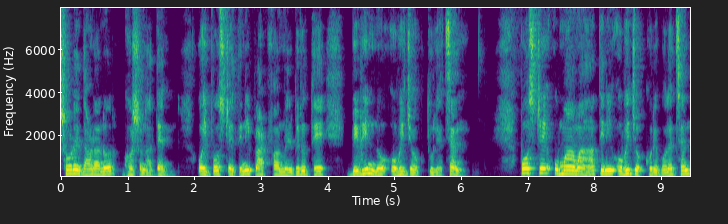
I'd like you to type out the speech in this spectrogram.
সরে দাঁড়ানোর ঘোষণা দেন। ওই পোস্টে তিনি প্ল্যাটফর্মের বিরুদ্ধে বিভিন্ন অভিযোগ তুলেছেন। পোস্টে উমামা তিনি অভিযোগ করে বলেছেন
